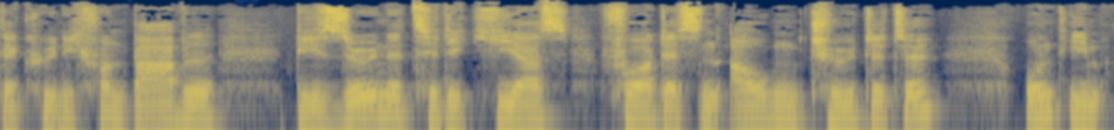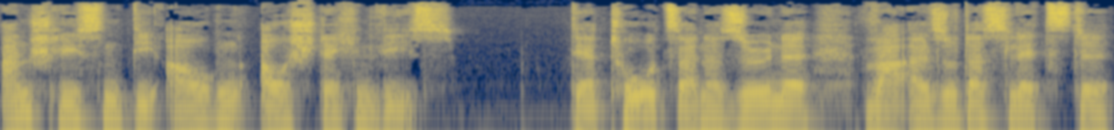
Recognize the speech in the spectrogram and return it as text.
der König von Babel, die Söhne Zedekias vor dessen Augen tötete und ihm anschließend die Augen ausstechen ließ. Der Tod seiner Söhne war also das Letzte,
